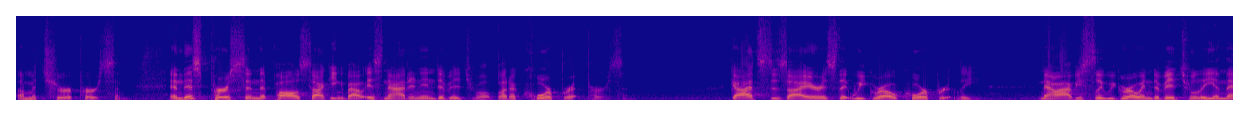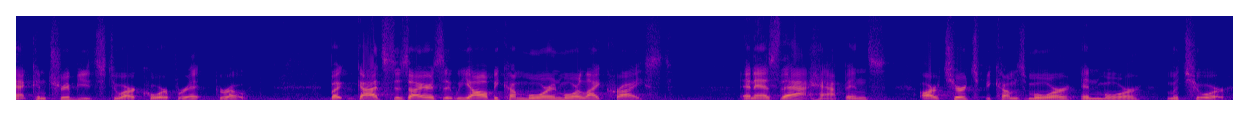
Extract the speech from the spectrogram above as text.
a mature person. And this person that Paul is talking about is not an individual, but a corporate person. God's desire is that we grow corporately. Now, obviously, we grow individually, and that contributes to our corporate growth. But God's desire is that we all become more and more like Christ. And as that happens, our church becomes more and more mature.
